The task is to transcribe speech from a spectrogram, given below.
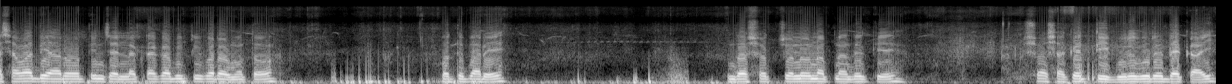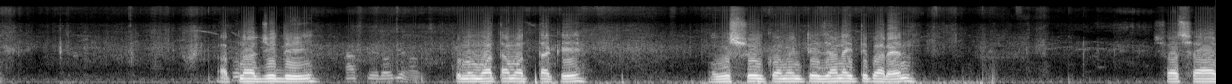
আশাবাদী আরও তিন চার লাখ টাকা বিক্রি করার মতো হতে পারে। দর্শক, চলুন আপনাদেরকে শশা ক্ষেতটি ঘুরে ঘুরে দেখাই। আপনার যদি কোনো মতামত থাকে, অবশ্যই কমেন্টে জানাইতে পারেন। শশার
